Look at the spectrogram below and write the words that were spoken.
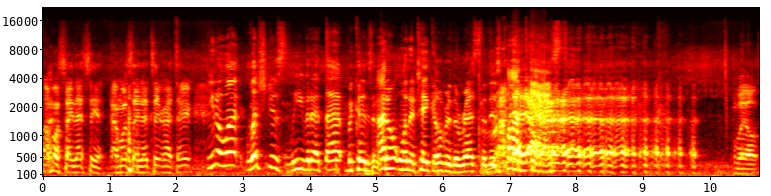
I'm gonna say that's it. I'm gonna say that's it right there. You know what? Let's just leave it at that because I don't want to take over the rest of this podcast. Well,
